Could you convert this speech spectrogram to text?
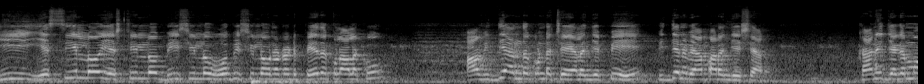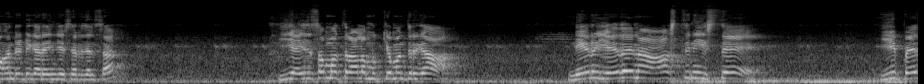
ఈ ఎస్సీల్లో ఎస్టీల్లో బీసీల్లో ఓబీసీల్లో ఉన్నటువంటి పేద కులాలకు ఆ విద్య అందకుండా చేయాలని చెప్పి విద్యను వ్యాపారం చేశారు. కానీ జగన్మోహన్ రెడ్డి గారు ఏం చేశారు తెలుసా? ఈ ఐదు సంవత్సరాల ముఖ్యమంత్రిగా నేను ఏదైనా ఆస్తిని ఇస్తే ఈ పేద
